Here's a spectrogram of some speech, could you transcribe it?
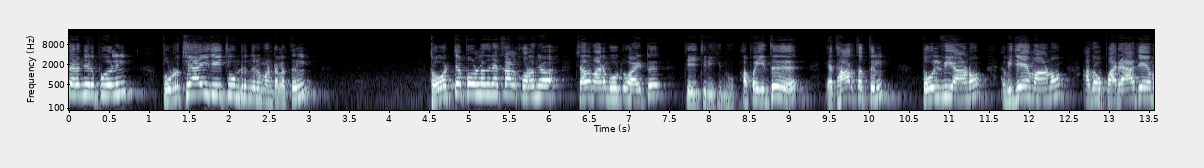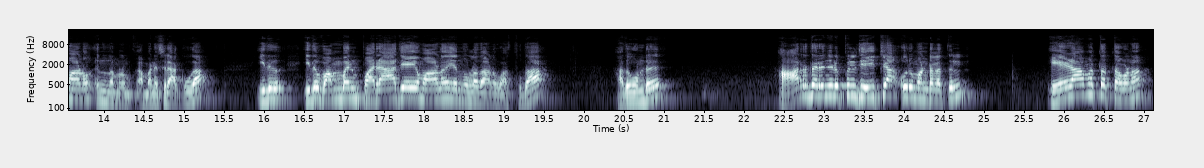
തെരഞ്ഞെടുപ്പുകളിൽ തുടർച്ചയായി ജയിച്ചുകൊണ്ടിരുന്നൊരു മണ്ഡലത്തിൽ തോറ്റപ്പോൾ ഉള്ളതിനേക്കാൾ കുറഞ്ഞ ശതമാനം വോട്ടുമായിട്ട് ജയിച്ചിരിക്കുന്നു. അപ്പോൾ ഇത് യഥാർത്ഥത്തിൽ തോൽവിയാണോ വിജയമാണോ അതോ പരാജയമാണോ എന്ന് നമ്മൾ മനസ്സിലാക്കുക. ഇത് ഇത് വമ്പൻ പരാജയമാണ് എന്നുള്ളതാണ് വസ്തുത. അതുകൊണ്ട് ആറ് തെരഞ്ഞെടുപ്പിൽ ജയിച്ച ഒരു മണ്ഡലത്തിൽ ഏഴാമത്തെ തവണ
